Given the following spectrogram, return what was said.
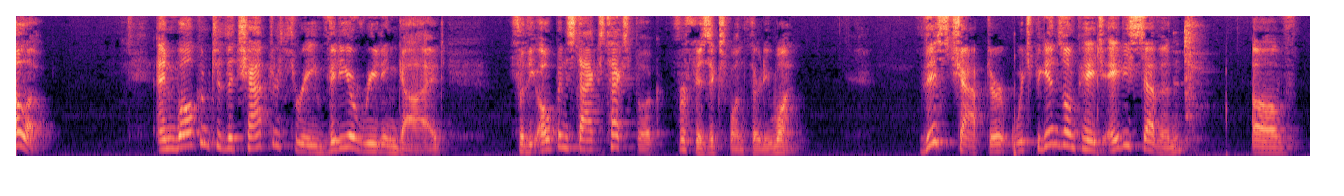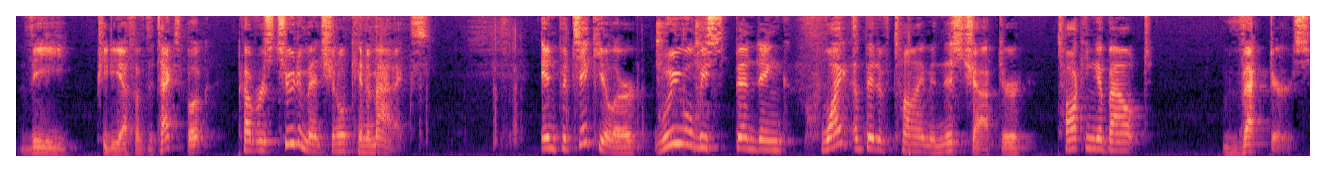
Hello, and welcome to the Chapter 3 video reading guide for the OpenStax textbook for Physics 131. This chapter, which begins on page 87 of the PDF of the textbook, covers two-dimensional kinematics. In particular, we will be spending quite a bit of time in this chapter talking about vectors.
